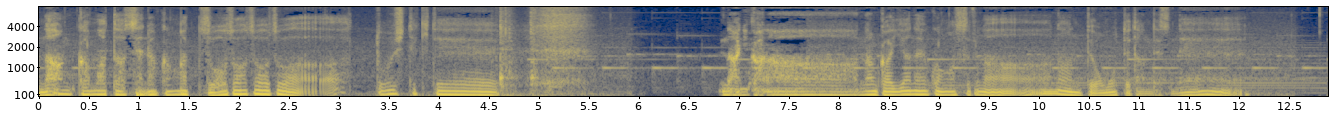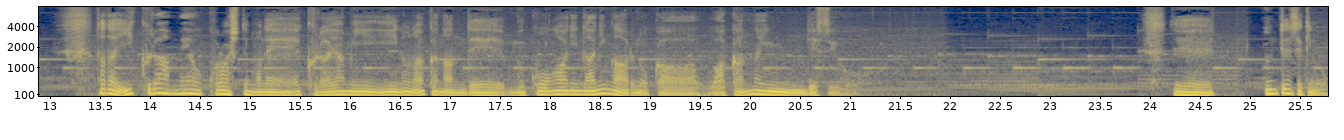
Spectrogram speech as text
なんかまた背中がゾワゾワゾワゾワっとしてきて、何かな？なんか嫌な予感がするななんて思ってたんですね。ただ、いくら目を凝らしてもね、暗闇の中なんで、向こう側に何があるのかわかんないんですよ。で、運転席の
